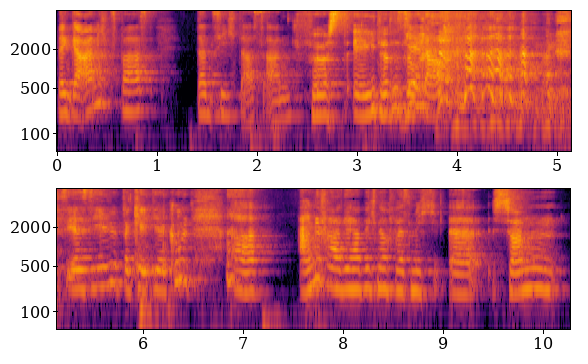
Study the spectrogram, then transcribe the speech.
wenn gar nichts passt, dann ziehe ich das an. First Aid oder so. Genau. das erste Hilfepaket, ja cool. Uh, eine Frage habe ich noch, was mich uh, schon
